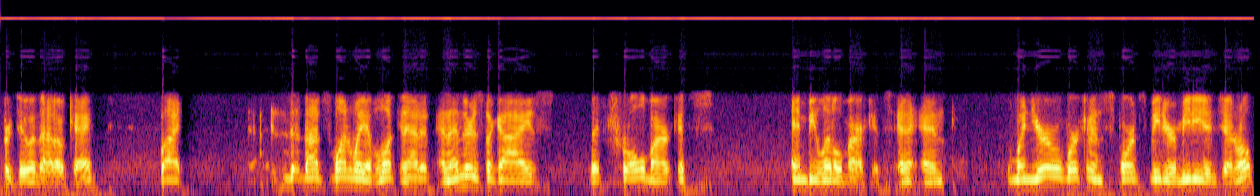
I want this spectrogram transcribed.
for doing that, okay? But that's one way of looking at it. And then there's the guys that troll markets and belittle markets. And, and when you're working in sports media or media in general,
